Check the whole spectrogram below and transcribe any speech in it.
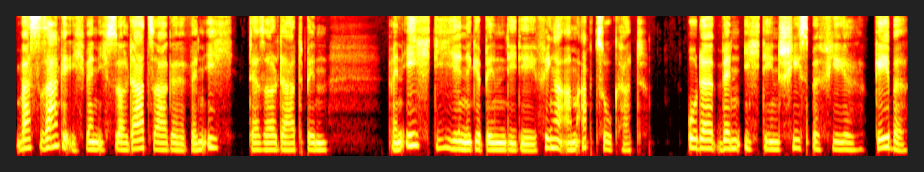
Was sage ich, wenn ich Soldat sage, wenn ich der Soldat bin, wenn ich diejenige bin, die die Finger am Abzug hat oder wenn ich den Schießbefehl gebe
